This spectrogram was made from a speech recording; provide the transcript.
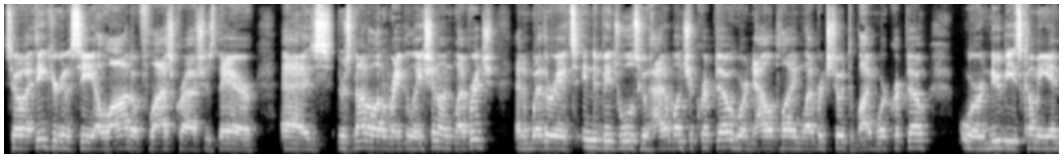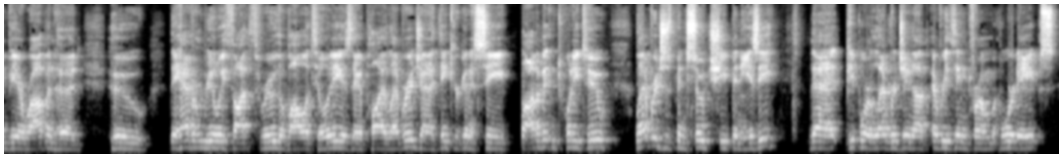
So I think you're going to see a lot of flash crashes there as there's not a lot of regulation on leverage. And whether it's individuals who had a bunch of crypto who are now applying leverage to it to buy more crypto, or newbies coming in via Robinhood who they haven't really thought through the volatility as they apply leverage. And I think you're going to see a lot of it in 22. Leverage has been so cheap and easy that people are leveraging up everything from Bored Apes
